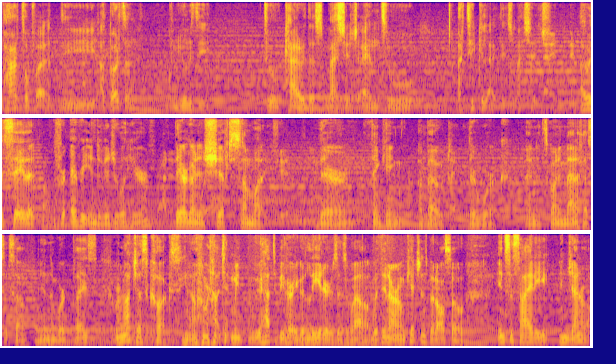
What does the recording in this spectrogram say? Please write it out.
part of uh, the Albertan community to carry this message and to articulate this message. I would say that for every individual here, they are going to shift somewhat their thinking about their work and it's going to manifest itself in the workplace. We're not just cooks, you know. We're not. We, we have to be very good leaders as well within our own kitchens, but also in society in general.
